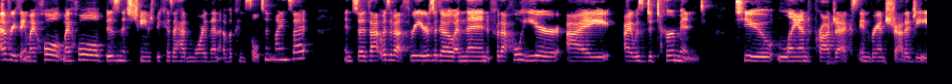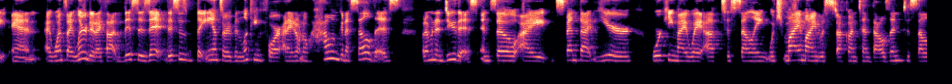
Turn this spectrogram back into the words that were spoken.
everything. My whole my whole business changed because I had more than of a consultant mindset. And so that was about three years ago. And then for that whole year, I I was determined to land projects in brand strategy. And I once I learned it, I thought this is it. This is the answer I've been looking for. And I don't know how I'm going to sell this, but I'm going to do this. And so I spent that year working my way up to selling, which my mind was stuck on 10,000 to sell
